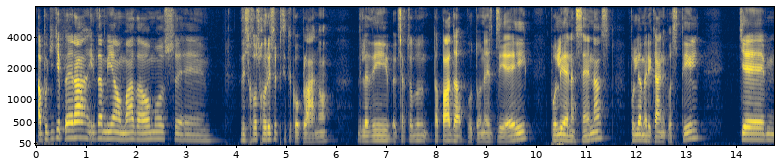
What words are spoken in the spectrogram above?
από εκεί και πέρα είδα μια ομάδα όμως ε, δυστυχώς χωρίς επιθετικό πλάνο. Δηλαδή εξαρτώνταν τα πάντα από τον SGA, πολύ ένας-ένας, πολύ αμερικάνικο στυλ και μ,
